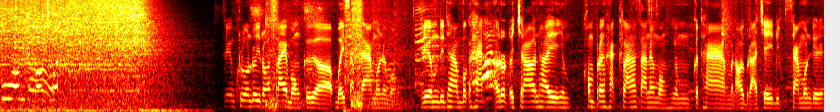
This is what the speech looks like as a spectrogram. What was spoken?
ពួងជង្គង់ឈួតត្រៀមខ្លួនរួចរាល់ស្រែបងគឺ3សប្តាហ៍មុនហ្នឹងបងត្រៀមដូចថាវឹកហាត់រត់ឲ្យច្រើនហើយខ្ញុំខំប្រឹងហាត់ខ្លាំងសារហ្នឹងបងខ្ញុំគិតថាមិនឲ្យបរាជ័យដូចសាមុនទៀតទេ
